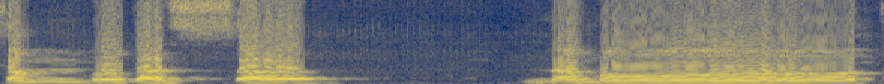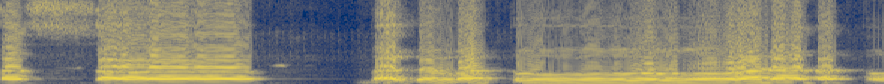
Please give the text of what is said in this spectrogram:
सम्बुदस्स। नमो तस्स भगवतो अरहतो।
